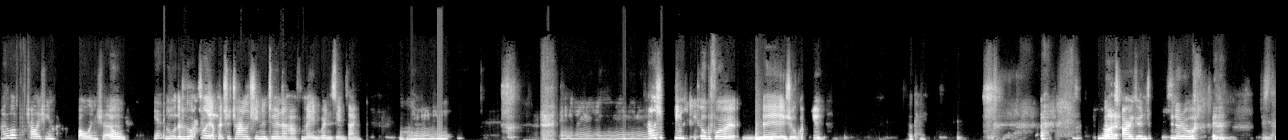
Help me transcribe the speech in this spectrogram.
I love the Charlie Sheen bowling shirt. No. Yeah. No, there's literally a picture of Charlie Sheen and two and a half men wearing the same thing. Charlie Sheen made it cool before uh, Joe Guan Yu. Okay. Not arguing in a row. Just,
